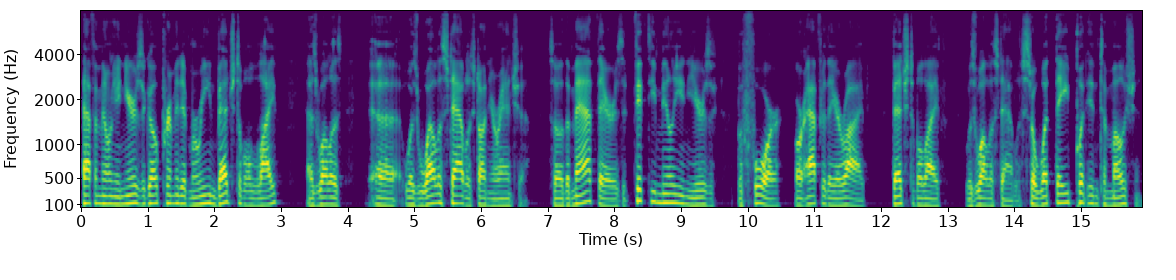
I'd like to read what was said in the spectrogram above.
Half a million years ago, primitive marine vegetable life, as well as uh, was well established on Urantia. So the math there is that 50 million years before or after they arrived, vegetable life was well established. So what they put into motion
